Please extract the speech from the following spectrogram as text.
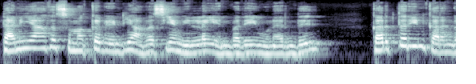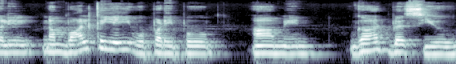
தனியாக சுமக்க வேண்டிய அவசியம் இல்லை என்பதை உணர்ந்து கர்த்தரின் கரங்களில் நம் வாழ்க்கையை ஒப்படைப்போம். ஆமேன். God bless you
